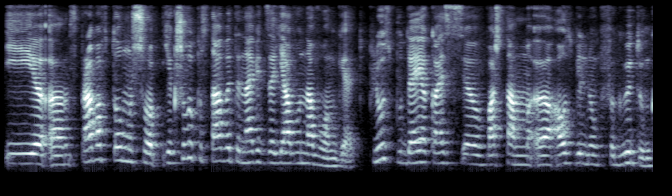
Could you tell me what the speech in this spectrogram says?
і е, справа в тому, що якщо ви поставите навіть заяву на Вонгет, плюс буде якась е, ваш там Ausbildung Vergütung,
